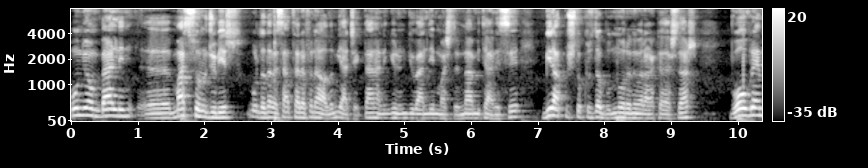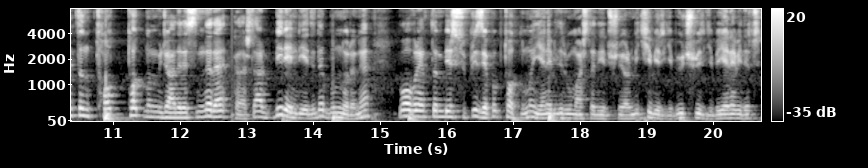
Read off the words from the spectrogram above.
Union Berlin e, maç sonucu bir. Burada da mesela tarafını aldım. Gerçekten hani günün güvendiğim maçlarından bir tanesi. 1.69'da bunun oranı var arkadaşlar. Wolverhampton Tot- Tottenham mücadelesinde de arkadaşlar 1.57'de bunun oranı. Wolverhampton bir sürpriz yapıp Tottenham'ı yenebilir bu maçta diye düşünüyorum. 2-1 gibi, 3-1 gibi yenebilir.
